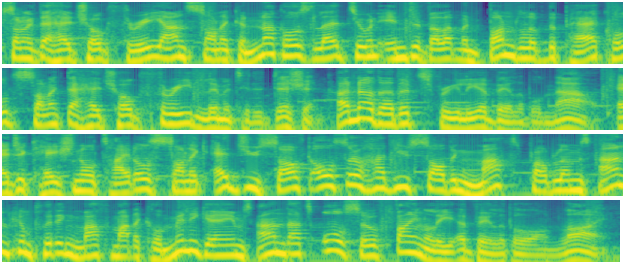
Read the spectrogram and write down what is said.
Sonic the Hedgehog 3 and Sonic and Knuckles led to an in-development bundle of the pair called Sonic the Hedgehog 3 Limited Edition, another that's freely available now. Educational titles Sonic EduSoft also had you solving maths problems and completing mathematical minigames and that's also finally available online.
